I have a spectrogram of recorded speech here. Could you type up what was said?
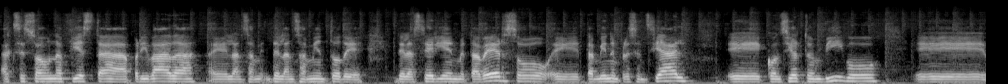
acceso a una fiesta privada eh, de lanzamiento de, la serie en metaverso, eh, también en presencial. Eh, concierto en vivo, eh,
